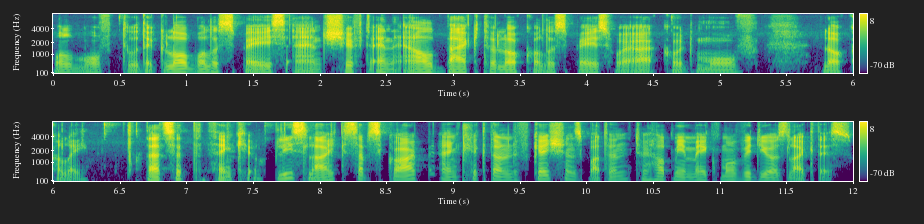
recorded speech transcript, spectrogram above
we'll move to the global space and shift and L back to local space where I could move locally. That's it. Thank you. Please like, subscribe, and click the notifications button to help me make more videos like this.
